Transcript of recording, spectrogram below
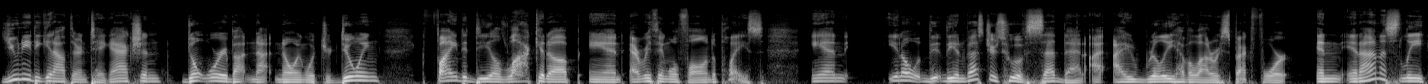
you need to get out there and take action. Don't worry about not knowing what you're doing. Find a deal, lock it up, and everything will fall into place. And, you know, the, the investors who have said that, I, I really have a lot of respect for. And, and honestly,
